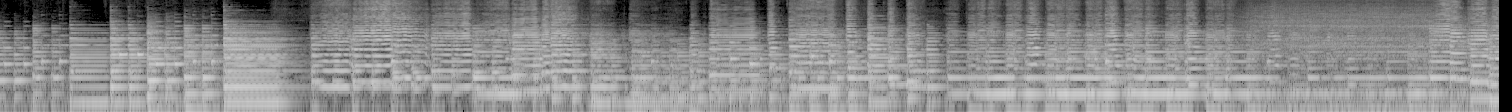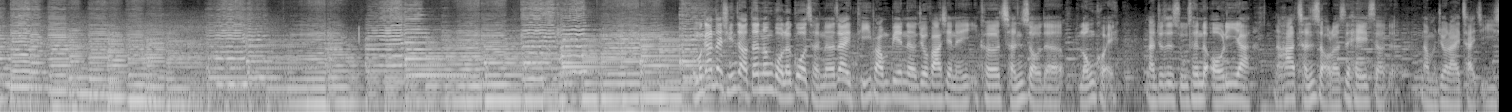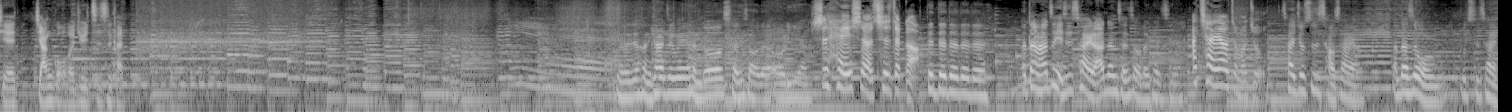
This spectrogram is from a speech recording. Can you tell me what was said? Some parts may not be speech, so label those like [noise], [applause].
寻找灯笼果的过程呢，在堤旁边呢，就发现了一颗成熟的龙葵，那就是俗称的欧利亚。那它成熟了，是黑色的。那我们就来采集一些浆果回去吃吃看。耶！你看这边很多成熟的欧利亚，是黑色，吃这个。对对对对对。那当然，它这也是菜啦，但成熟的可以吃。啊，菜要怎么煮？菜就是炒菜啊。啊，但是我们不吃菜。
